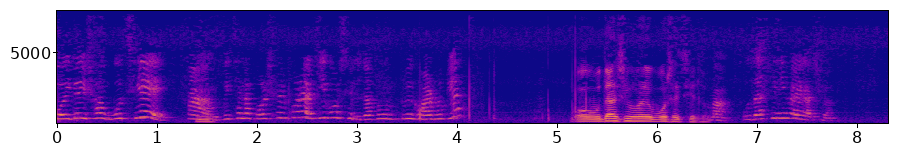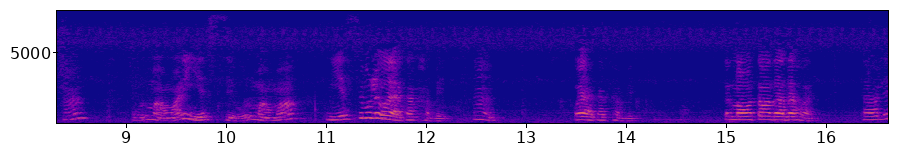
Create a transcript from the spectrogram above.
বইটাই সব গুছিয়ে হ্যাঁ বিছানা পরিষ্কার করে আর কি করছিল? যখন তুমি ঘরে ঢুকলে? ও উদাসী হয়ে বসেছিল। হয়ে গেছো হ্যাঁ ওর মামা নিয়ে এসছে ওর মামা নিয়ে এসছে বলে ও একা খাবে। হ্যাঁ ও একা খাবে। তোর মামা তো আমার দাদা হয়। তাহলে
